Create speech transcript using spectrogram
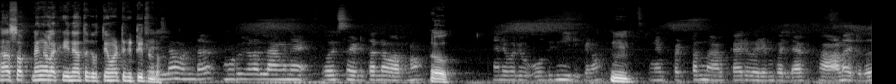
ആ സ്വപ്നങ്ങളൊക്കെ ഇതിനകത്ത് കൃത്യമായിട്ട് കിട്ടിയിട്ടുണ്ടോ? എല്ലാം ഉണ്ട്. മുറികളെല്ലാം അങ്ങനെ ഒരു സൈഡിൽ തന്നെ വരണം. അങ്ങനെ ഒരു ഒതുങ്ങിയിരിക്കണം. പെട്ടെന്ന് ആൾക്കാർ വരുമ്പോൾ എല്ലാം കാണരുത്.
